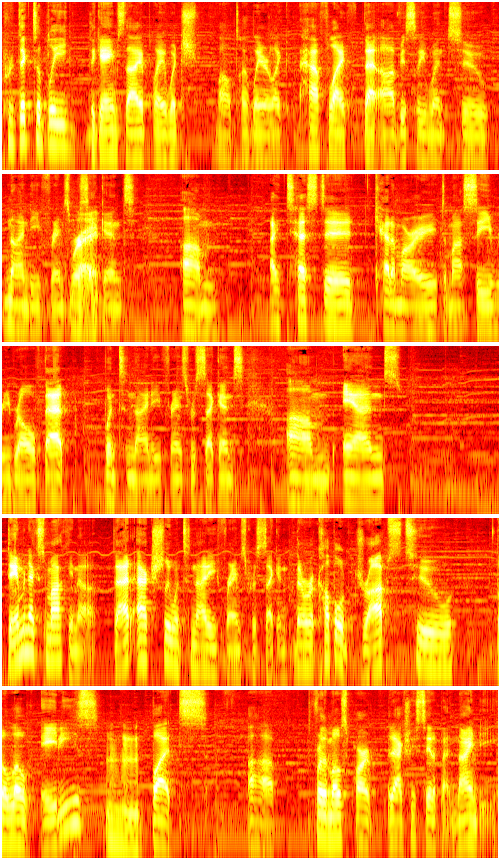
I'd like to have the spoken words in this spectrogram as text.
predictably the games that I play, which I'll talk later, like Half Life, that obviously went to 90 frames per Right. second. Um, I tested Katamari Damacy reroll, that went to 90 frames per second, um, and Daemon X Machina, that actually went to 90 frames per second. There were a couple drops to the low 80s, but uh, for the most part, it actually stayed up at 90.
